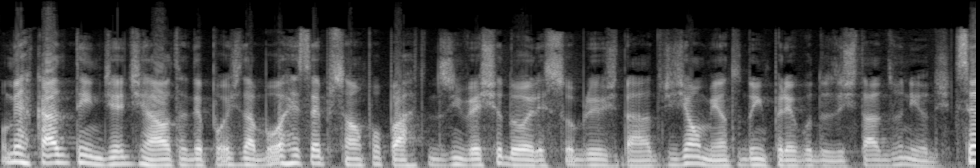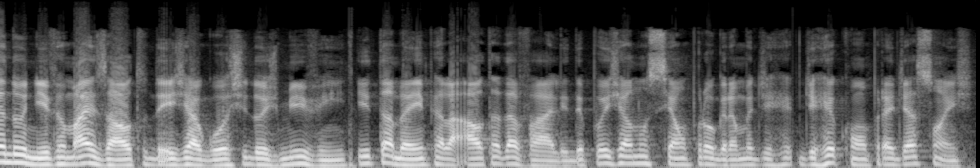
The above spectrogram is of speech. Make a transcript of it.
O mercado tem dia de alta depois da boa recepção por parte dos investidores sobre os dados de aumento aumento do emprego dos Estados Unidos, sendo o nível mais alto desde agosto de 2020 e também pela alta da Vale, depois de anunciar um programa de, re de recompra de ações.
